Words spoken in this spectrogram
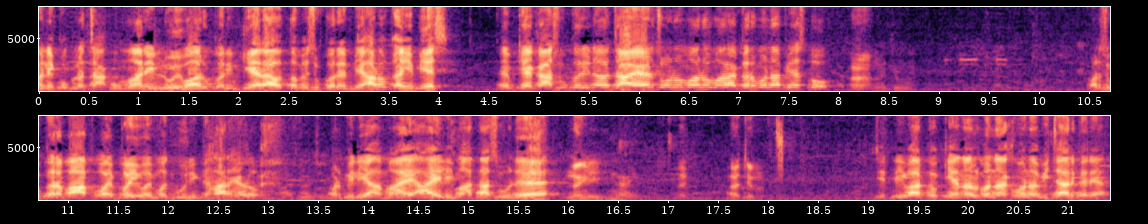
અને કોકનો ચાકુ મારી લોહી વારું કરીને ઘેર આવો તમે શું કરો? બેહાડો કઈ બેસ. એમ કે આ શું કરીને? જા હેડ સોનો માનો મારા ઘરમાં ના બેસતો પણ શું કરે? બાપ હોય ભાઈ હોય મજબૂરી ઘાર હેડો. પણ પેલી આ માય આયેલી માતા છોડે નહીં. જેટલી વાર તો કેનાલમાં નાખવાના વિચાર કર્યા.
